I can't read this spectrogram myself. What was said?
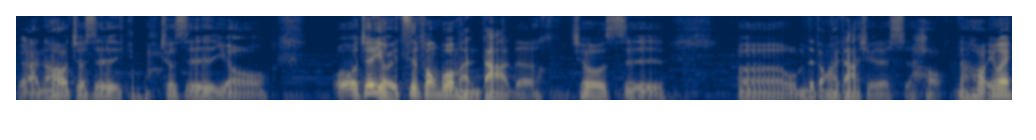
对啊，然后就是就是有我我觉得有一次风波蛮大的，就是呃我们在东海大学的时候，然后因为。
